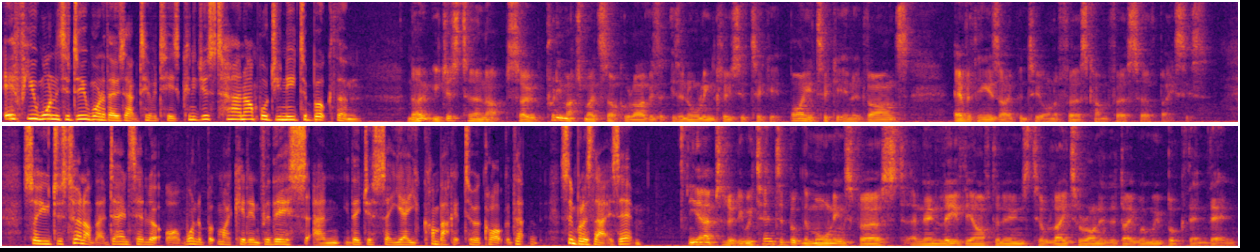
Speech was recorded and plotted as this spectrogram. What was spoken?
if you wanted to do one of those activities, can you just turn up or do you need to book them? No, you just turn up. So pretty much Motorcycle Live is, is an all-inclusive ticket. Buy your ticket in advance. Everything is open to you on a first come first serve basis. So you just turn up that day and say, "Look, I want to book my kid in for this," and they just say, "Yeah, you come back at two o'clock." That, simple as that, is it? Yeah, absolutely. We tend to book the mornings first and then leave the afternoons till later on in the day when we book them then.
